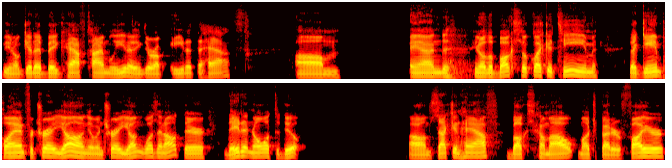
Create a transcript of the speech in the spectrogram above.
you know, get a big halftime lead. I think they're up eight at the half. Um, and you know, the Bucks look like a team that game plan for Trae Young, and when Trae Young wasn't out there, they didn't know what to do. Um, second half, Bucks come out much better fire,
